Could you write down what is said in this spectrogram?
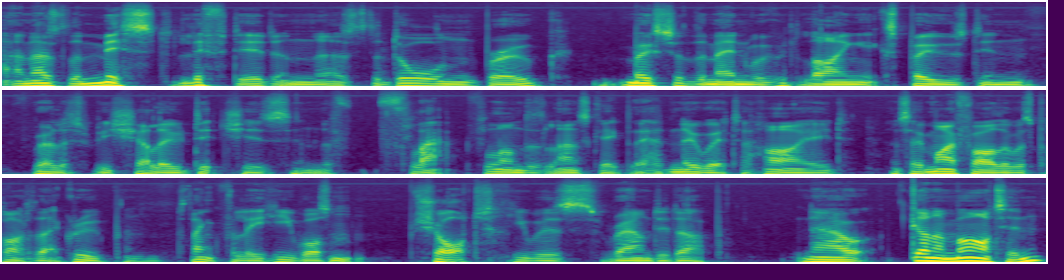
And as the mist lifted and as the dawn broke, most of the men were lying exposed in relatively shallow ditches in the flat Flanders landscape. They had nowhere to hide. And so my father was part of that group, and thankfully he wasn't shot, he was rounded up. Now, Gunner Martin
